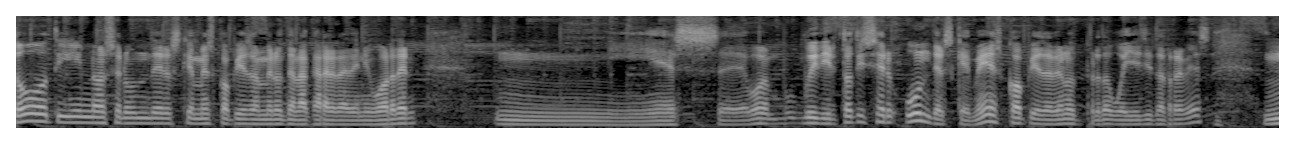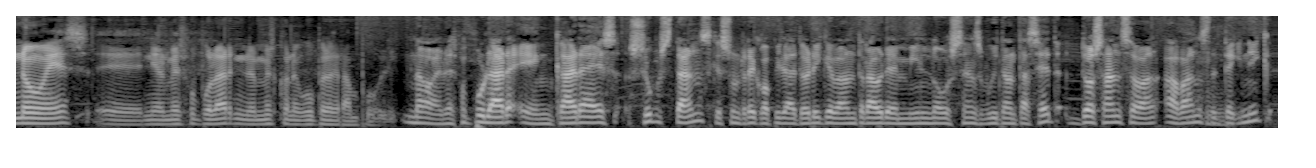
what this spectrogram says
tot i no ser un dels que més còpies han venut en la carrera de New Order, mm, ni és... Eh, bueno, vull dir, tot i ser un dels que més còpies ha venut, perdó, ho he llegit al revés, no és eh, ni el més popular ni el més conegut pel gran públic. No, el més popular encara és Substance, que és un recopilatori que van treure en 1987, dos anys aba- abans de Technic.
